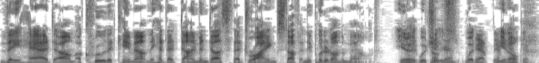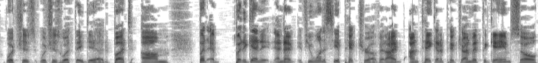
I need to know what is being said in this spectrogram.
They had um, a crew that came out and they had that diamond dust, that drying stuff, and they put it on the mound. You know, which Okay. is what Yep, yep, you know, yep, yep. which is which is what they did. But um, but. But again, it, and I, if you want to see a picture of it, I, I'm taking a picture. I'm at the game, so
